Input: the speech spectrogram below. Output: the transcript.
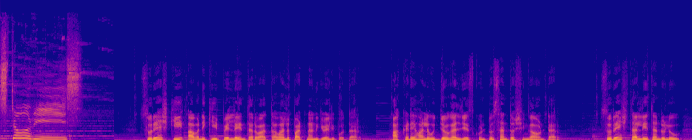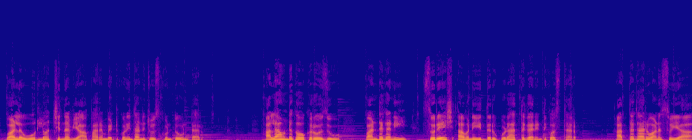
స్టోరీస్. సురేష్కి అవనికి పెళ్ళైన తర్వాత వాళ్ళు పట్నానికి వెళ్ళిపోతారు. అక్కడే వాళ్ళు ఉద్యోగాలు చేసుకుంటూ సంతోషంగా ఉంటారు. సురేష్ తల్లిదండ్రులు వాళ్ళ ఊర్లో చిన్న వ్యాపారం పెట్టుకుని దాన్ని చూసుకుంటూ ఉంటారు. అలా ఉండగా ఒకరోజు పండగని సురేష్ అవని ఇద్దరు కూడా అత్తగారింటికి వస్తారు. అత్తగారు అనసూయ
